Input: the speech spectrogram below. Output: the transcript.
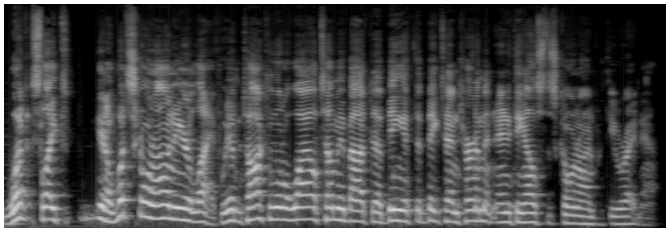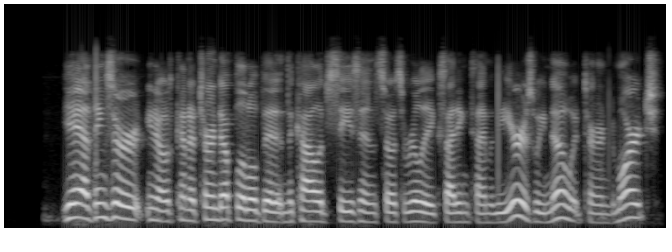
what it's like, you know, what's going on in your life. We haven't talked in a little while. Tell me about uh, being at the Big Ten tournament and anything else that's going on with you right now. Yeah, things are, you know, kind of turned up a little bit in the college season. So it's a really exciting time of the year. As we know, it turned March.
